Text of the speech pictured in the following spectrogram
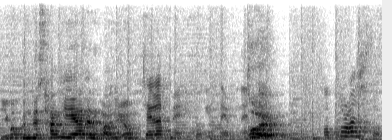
이거 근데 상의해야 되는 거 아니에요? 제가 팀의 리더기 때문에. 콜. 어, 콜 하셨어.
